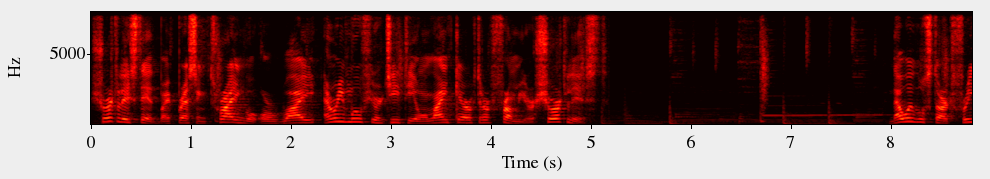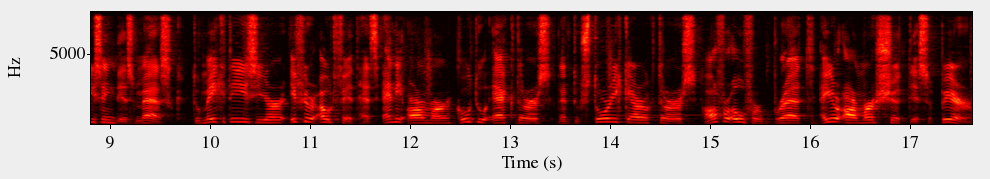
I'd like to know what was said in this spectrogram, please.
Shortlist it by pressing triangle or Y and remove your GTA Online character from your shortlist. Now we will start freezing this mask. To make it easier, if your outfit has any armor, go to actors, then to story characters, hover over Brett and your armor should disappear.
